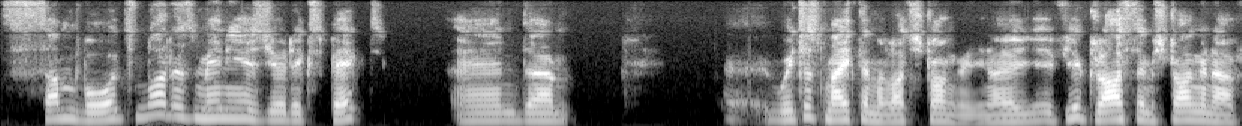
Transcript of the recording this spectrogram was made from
some boards, not as many as you'd expect, and um, uh, we just make them a lot stronger. You know, if you glass them strong enough,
